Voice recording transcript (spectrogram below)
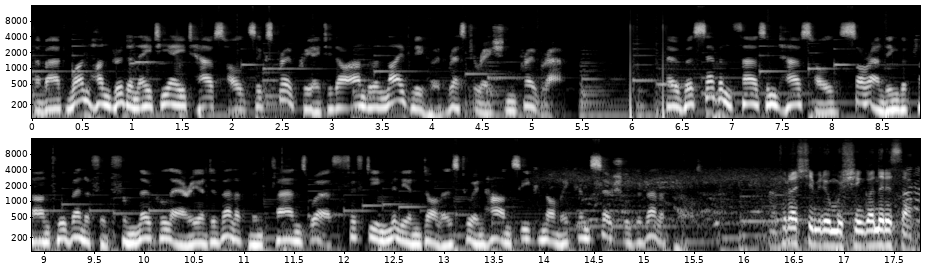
About 188 households expropriated are under a livelihood restoration program. Over 7,000 households surrounding the plant will benefit from local area development plans worth $15 million to enhance economic and social development. turashimira umushinga wa neresapu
